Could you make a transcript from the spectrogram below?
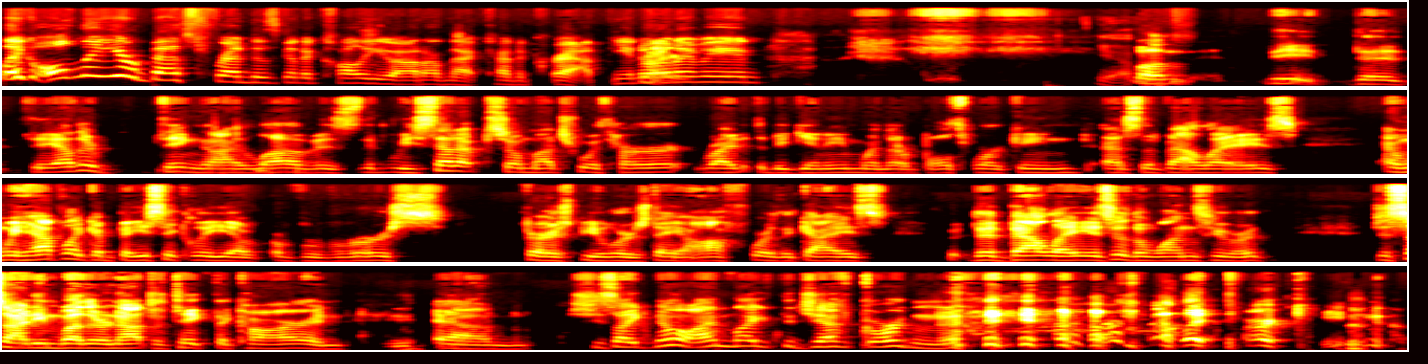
like only your best friend is going to call you out on that kind of crap. You know right. what I mean? Yeah. Well, the the the other thing that I love is that we set up so much with her right at the beginning when they're both working as the valets, and we have like a basically a, a reverse Ferris Bueller's Day Off, where the guys, the valets are the ones who are deciding whether or not to take the car and mm-hmm. um, she's like no i'm like the jeff gordon like parking.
